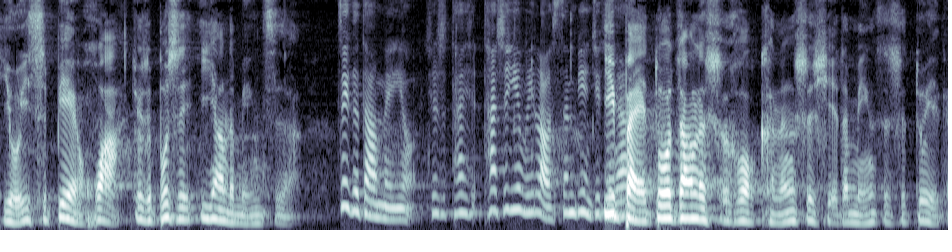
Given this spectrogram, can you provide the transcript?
有一次变化，就是不是一样的名字啊？这个倒没有，就是他他是因为老生病就一百多张的时候，可能是写的名字是对的，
